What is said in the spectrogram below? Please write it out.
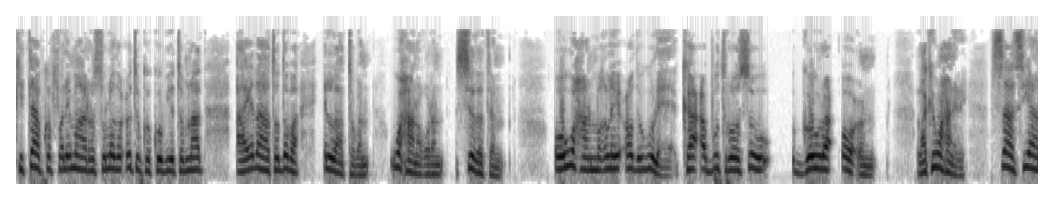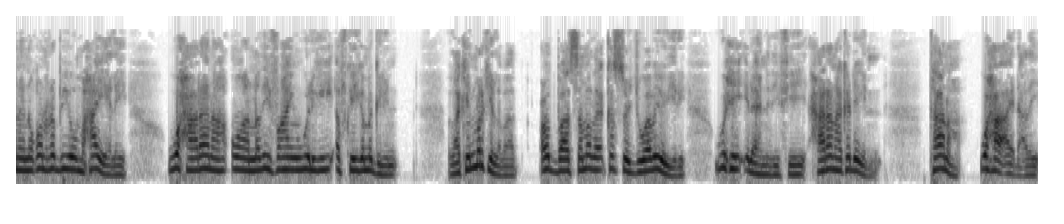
kitaabka falimaha rasuullada cutubka koob iyo tobnaad aayadaha toddoba ilaa toban. Waxaana qoran sida tan. Oo waxaan maqlay cod ugu leh kaaca butrosow gowrac oo cun. Laakiin waxaan idhi saas yaanay noqon rabbiyow maxaa yeelay? Wax haaraan ah oo aan nadiif ahayn weligay afkayga ma gelin. Laakiin markii labaad cod baa samada ka soo jawaabay oo yidhi wixii ilaah nadiifiyey xaaraan ha ka dhigin. Taana waxa ay dhacday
